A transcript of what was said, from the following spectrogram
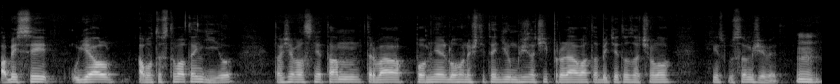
aby si udělal a otestoval ten díl. Takže vlastně tam trvá poměrně dlouho, než ty ten díl můžeš začít prodávat, aby tě to začalo tím způsobem živit. Hmm.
